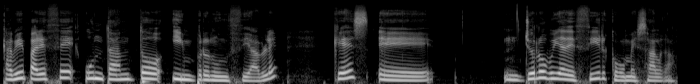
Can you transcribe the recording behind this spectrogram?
que a mí me parece un tanto impronunciable, que es, eh, yo lo voy a decir como me salga,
